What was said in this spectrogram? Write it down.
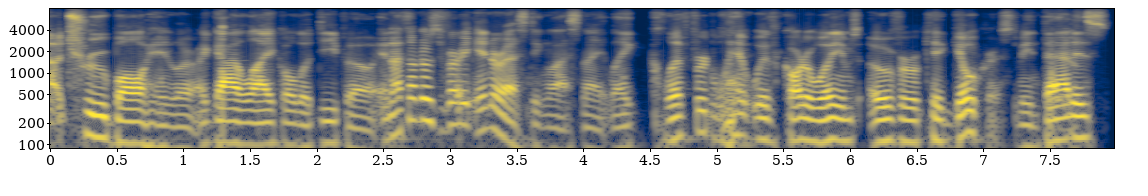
a true ball handler, a guy like Oladipo. And I thought it was very interesting last night. Like Clifford went with Carter Williams over Kidd Gilchrist. I mean, that is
